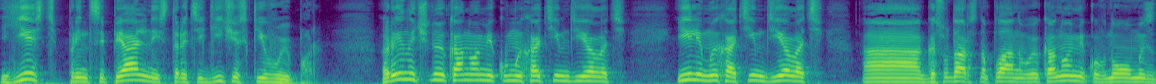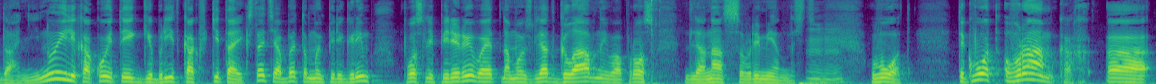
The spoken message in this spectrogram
Есть принципиальный стратегический выбор. Рыночную экономику мы хотим делать, или мы хотим делать а, государственно-плановую экономику в новом издании. Ну или какой-то их гибрид, как в Китае. Кстати, об этом мы переговорим после перерыва. Это, на мой взгляд, главный вопрос для нас современности. Угу. Вот. Так вот, в рамках а,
